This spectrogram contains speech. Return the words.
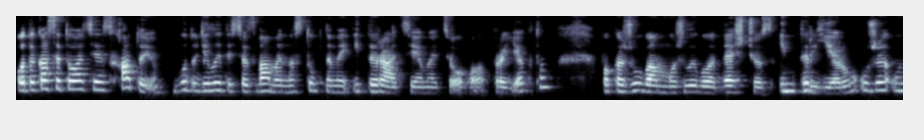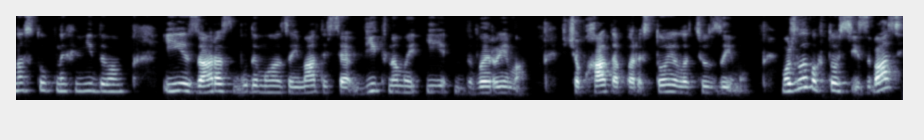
Отака ситуація з хатою. Буду ділитися з вами наступними ітераціями цього проєкту. Покажу вам, можливо, дещо з інтер'єру уже у наступних відео. І зараз будемо займатися вікнами і дверима, щоб хата перестояла цю зиму. Можливо, хтось із вас,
